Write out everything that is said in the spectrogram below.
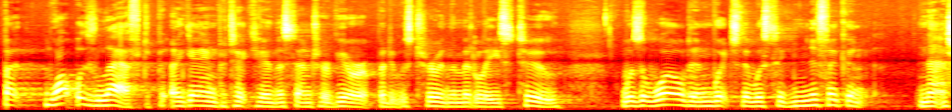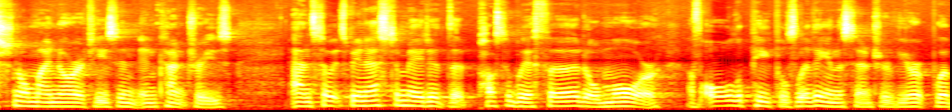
But what was left, again, particularly in the center of Europe, but it was true in the Middle East too, was a world in which there were significant national minorities in, in countries and so it's been estimated that possibly a third or more of all the peoples living in the center of Europe were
